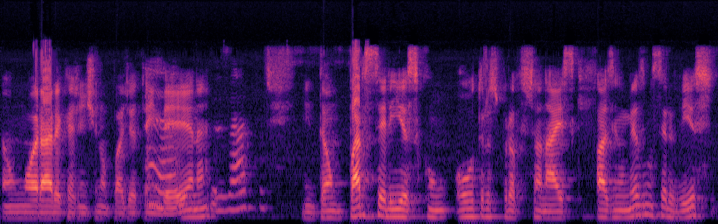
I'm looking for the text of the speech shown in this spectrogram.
É um horário que a gente não pode atender, né? Exato. Então, parcerias com outros profissionais que fazem o mesmo serviço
